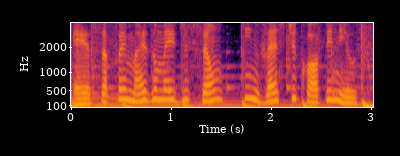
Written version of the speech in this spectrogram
Essa foi mais uma edição Investe Cop News.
